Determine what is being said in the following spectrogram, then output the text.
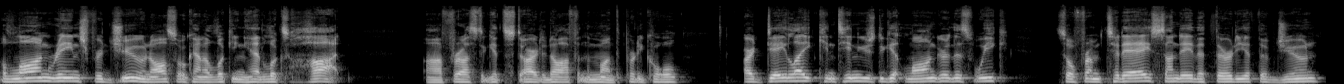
The long range for June, also kind of looking ahead, looks hot uh, for us to get started off in the month. Pretty cool. Our daylight continues to get longer this week. So from today, Sunday, the 30th of June,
